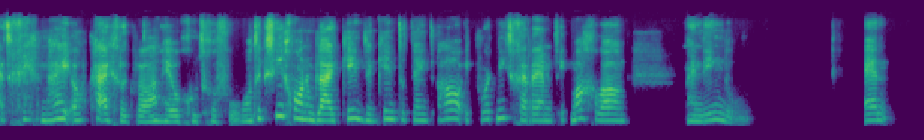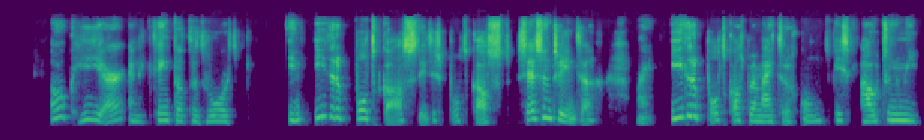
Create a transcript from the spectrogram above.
het geeft mij ook eigenlijk wel een heel goed gevoel. Want ik zie gewoon een blij kind. Een kind dat denkt, oh, ik word niet geremd. Ik mag gewoon mijn ding doen. En ook hier, en ik denk dat het woord in iedere podcast, dit is podcast 26, maar in iedere podcast bij mij terugkomt, is autonomie.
